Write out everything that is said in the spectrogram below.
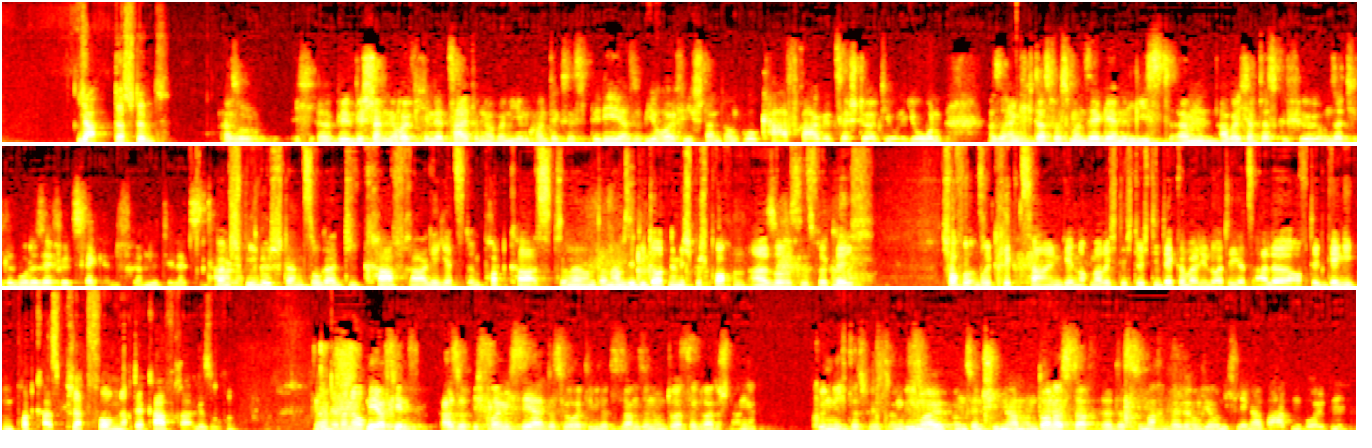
Ja, das stimmt. Also ich, äh, wir, wir standen ja häufig in der Zeitung, aber nie im Kontext SPD. Also wie häufig stand irgendwo K-Frage, zerstört die Union. Also eigentlich das, was man sehr gerne liest. Ähm, aber ich habe das Gefühl, unser Titel wurde sehr viel zweckentfremdet die letzten Beim Tage. Spiegel stand sogar die K-Frage jetzt im Podcast. Äh, Und dann haben sie die dort nämlich besprochen. Also es ist wirklich. Ich hoffe, unsere Klickzahlen gehen nochmal richtig durch die Decke, weil die Leute jetzt alle auf den gängigen Podcast-Plattformen nach der K-Frage suchen. You Ja. never know. Nee, auf jeden Fall. Also ich freue mich sehr, dass wir heute wieder zusammen sind und du hast ja gerade schon angekündigt, dass wir jetzt irgendwie mal uns entschieden haben, am Donnerstag äh, das zu machen, weil wir irgendwie auch nicht länger warten wollten.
